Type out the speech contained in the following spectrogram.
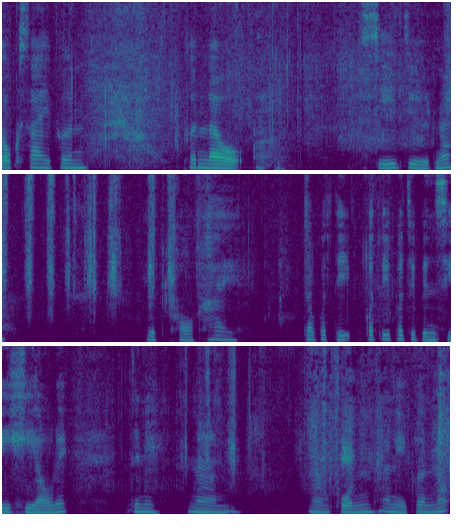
ตกใส่เพิ่นเพิ่นแล้ว สีจืดเนาะเฮ็ดเขาไข่แต่ปกติกติเพิ่นจะเป็นสีเขียวเลยทีนี่น้ำน้ำฝนอันนี้เพิ่นเนาะ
